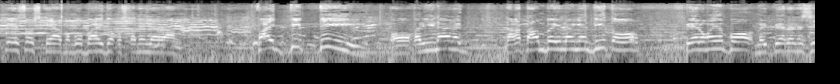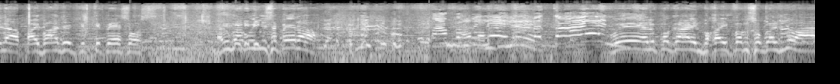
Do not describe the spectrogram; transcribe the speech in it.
50 pesos kaya magbabayad ako sa kanila lang 550. Oh, kanina nag nakatambay lang yan dito. Pero ngayon po, may pera na sila, 550 pesos. Ano gagawin niyo sa pera? Pambili. Pagkain. We, ano pagkain? Baka ipang sugal nyo ha.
